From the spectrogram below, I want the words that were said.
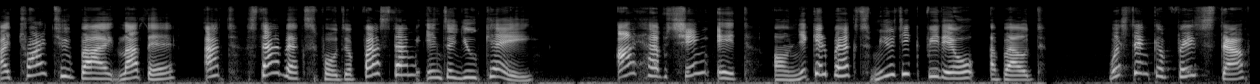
I tried to buy latte at Starbucks for the first time in the UK. I have seen it on Nickelback's music video about Western Cafe staff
